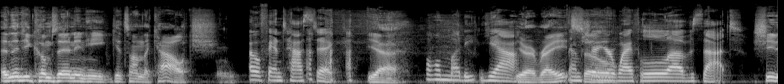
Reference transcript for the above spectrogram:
And then he comes in and he gets on the couch. Oh, fantastic. Yeah. All muddy. Yeah. Yeah, right? I'm So- sure your wife loves that. She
